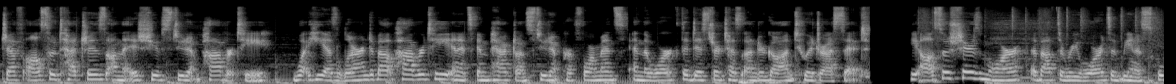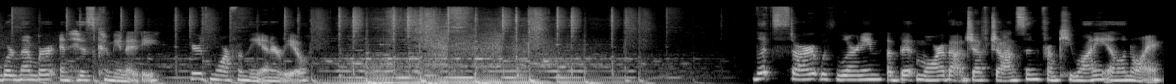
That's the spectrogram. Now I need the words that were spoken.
Jeff also touches on the issue of student poverty, what he has learned about poverty and its impact on student performance, and the work the district has undergone to address it. He also shares more about the rewards of being a school board member in his community. Here's more from the interview. Let's start with learning a bit more about Jeff Johnson from Kewanee, Illinois.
